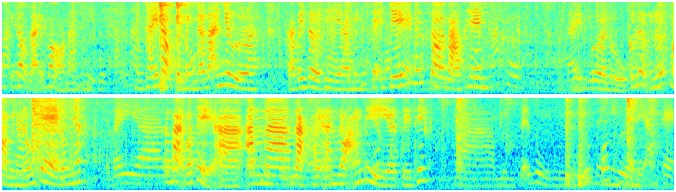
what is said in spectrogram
cái đậu đãi vỏ này. thì mình thấy đậu của mình nó đã nhừ rồi và bây giờ thì mình sẽ chế cái nước sôi vào thêm. để vừa đủ cái lượng nước mà mình nấu chè luôn nhé các bạn có thể à, ăn đặc hay ăn loãng thì tùy thích. Và mình sẽ dùng nước cốt dừa để ăn kèm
